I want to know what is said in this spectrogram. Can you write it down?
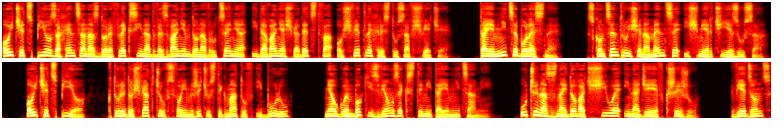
Ojciec Pio zachęca nas do refleksji nad wezwaniem do nawrócenia i dawania świadectwa o świetle Chrystusa w świecie. Tajemnice bolesne. Skoncentruj się na męce i śmierci Jezusa. Ojciec Pio, który doświadczył w swoim życiu stygmatów i bólu, miał głęboki związek z tymi tajemnicami. Uczy nas znajdować siłę i nadzieję w krzyżu, wiedząc,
